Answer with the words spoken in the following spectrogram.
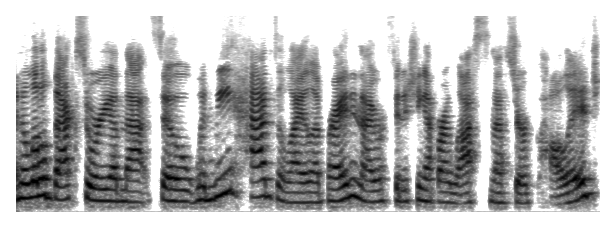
And a little backstory on that. So when we had Delilah, Brian and I were finishing up our last semester of college.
